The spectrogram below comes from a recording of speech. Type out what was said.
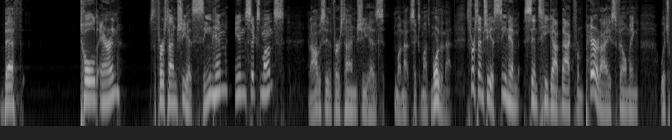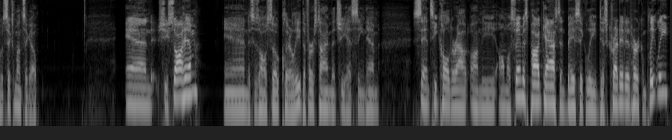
Beth told Aaron it's the first time she has seen him in six months. And obviously, the first time she has, well, not six months, more than that. It's the first time she has seen him since he got back from Paradise filming, which was six months ago and she saw him. And this is also clearly the first time that she has seen him since he called her out on the Almost Famous podcast and basically discredited her completely.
